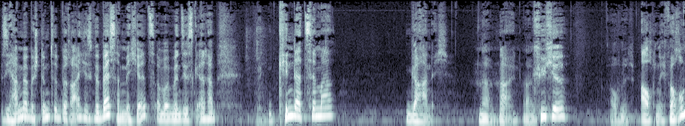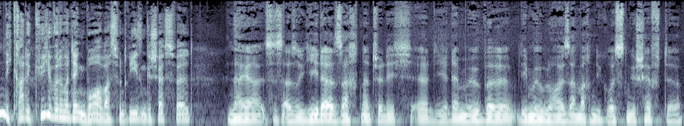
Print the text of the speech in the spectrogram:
Sie haben ja bestimmte Bereiche, es verbessern mich jetzt, aber wenn Sie es gelernt haben, Kinderzimmer gar nicht. Nein. Nein. Nein. Küche Auch nicht. auch nicht. Warum nicht? Gerade Küche würde man denken, boah, was für ein Riesengeschäftsfeld. Naja, es ist also jeder sagt natürlich, äh, die, der Möbel, die Möbelhäuser machen die größten Geschäfte,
